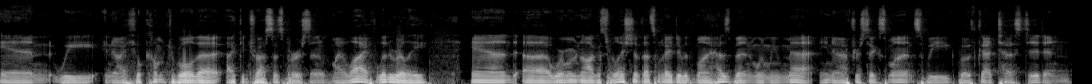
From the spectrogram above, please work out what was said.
and we, you know, I feel comfortable that I can trust this person with my life, literally. And uh, we're in a monogamous relationship. That's what I did with my husband when we met. You know, after six months, we both got tested and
